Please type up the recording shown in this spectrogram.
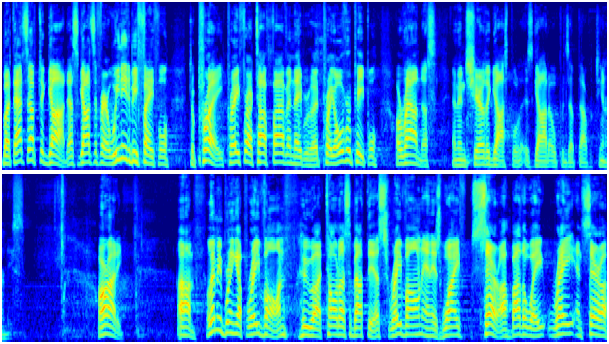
but that's up to God. That's God's affair. We need to be faithful to pray, pray for our top five in the neighborhood, pray over people around us, and then share the gospel as God opens up the opportunities. All righty. Um, let me bring up Ray Vaughn, who uh, taught us about this. Ray Vaughn and his wife, Sarah. By the way, Ray and Sarah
